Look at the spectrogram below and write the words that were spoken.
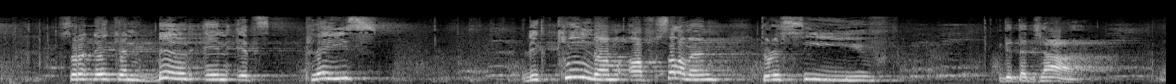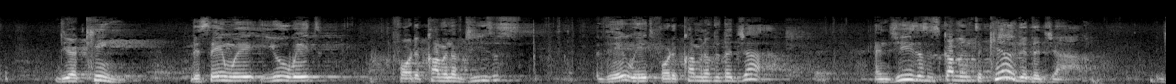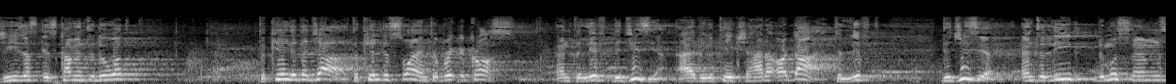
so that they can build in its place the kingdom of Solomon to receive the Dajjal, their king. The same way you wait for the coming of Jesus, they wait for the coming of the Dajjal. And Jesus is coming to kill the Dajjal. Jesus is coming to do what? To kill the Dajjal, to kill the swine, to break the cross, and to lift the jizya. Either you take shahada or die. To lift the jizya and to lead the Muslims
